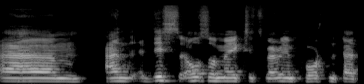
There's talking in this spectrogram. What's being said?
Um, and this also makes it very important that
